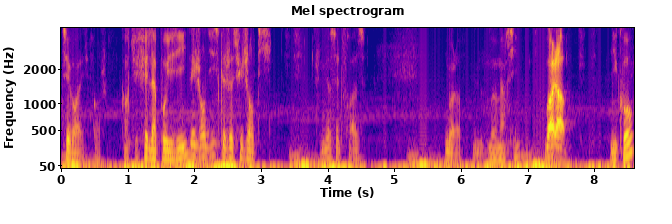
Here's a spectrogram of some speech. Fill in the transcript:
C'est vrai. quand je- Quand tu fais de la poésie, Les gens disent que je suis gentil. J'aime bien cette phrase. Voilà. bah, merci. Voilà. Nico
